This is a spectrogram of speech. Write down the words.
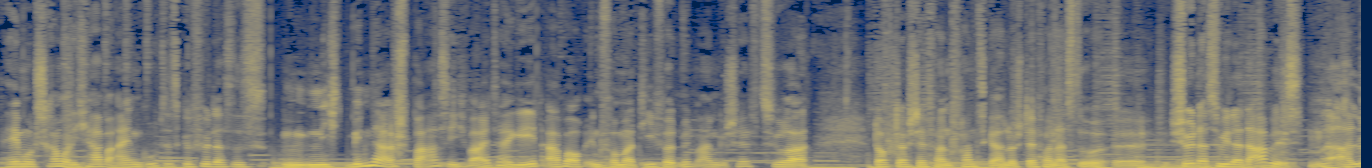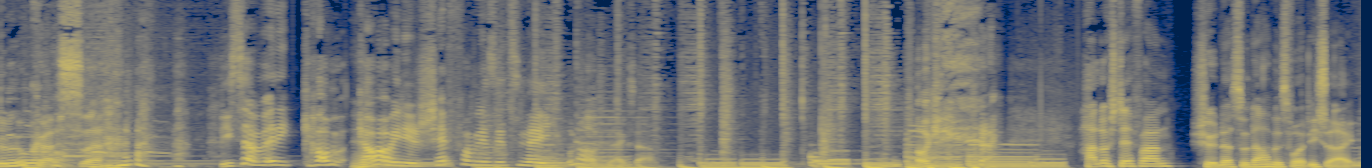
Helmut Schramm und ich habe ein gutes Gefühl, dass es nicht minder spaßig weitergeht, aber auch informativ wird mit meinem Geschäftsführer Dr. Stefan Franzke. Hallo Stefan, dass du, äh, schön, dass du wieder da bist. Na, hallo Lukas. Dieser, wenn ich kaum, kaum ja. ich den Chef vor mir sitzen, wäre ich unaufmerksam. Okay. Hallo Stefan, schön, dass du da bist, wollte ich sagen.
